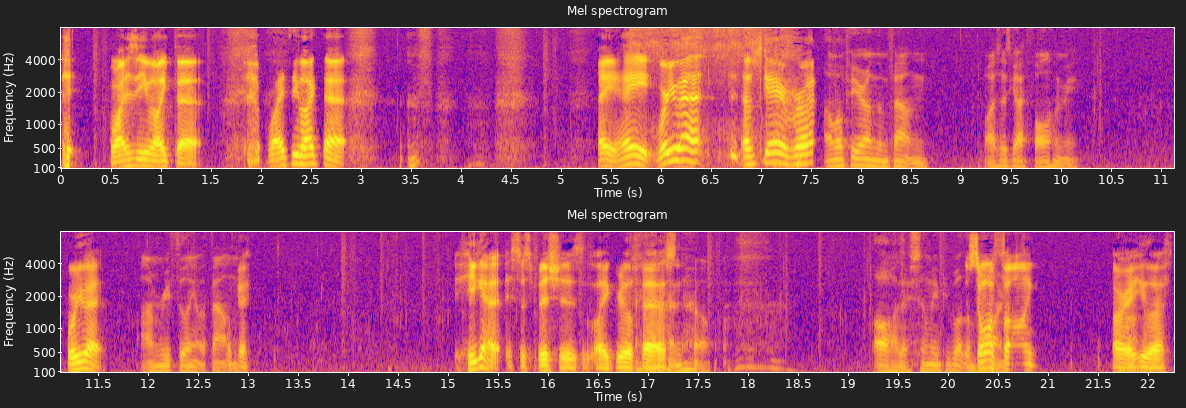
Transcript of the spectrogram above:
Why is he like that? Why is he like that? hey, hey, where you at? I'm scared, bro. I'm up here on the fountain. Why is this guy following me? Where you at? I'm refilling at the fountain. Okay. He got suspicious like real fast. I know. Oh, there's so many people at the someone barn. following. All right, he left.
